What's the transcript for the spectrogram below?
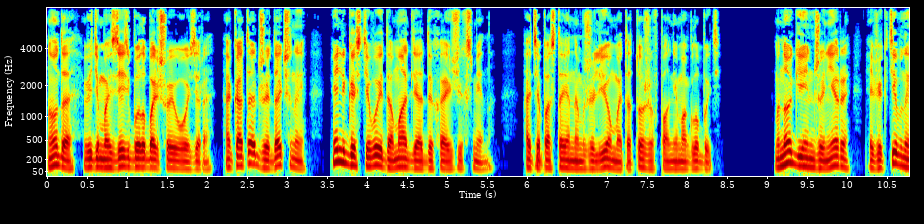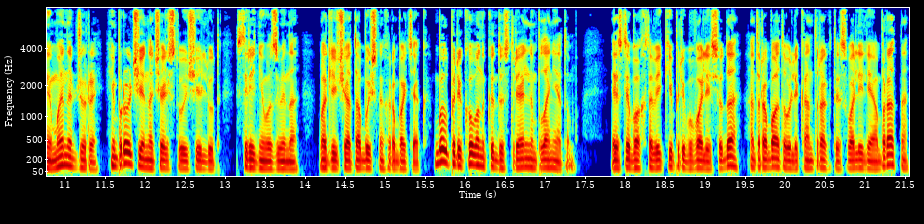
Ну да, видимо, здесь было большое озеро, а коттеджи дачные или гостевые дома для отдыхающих смен. Хотя постоянным жильем это тоже вполне могло быть. Многие инженеры, эффективные менеджеры и прочие начальствующие люд среднего звена, в отличие от обычных работяг, был прикован к индустриальным планетам. Если бахтовики прибывали сюда, отрабатывали контракты и свалили обратно,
